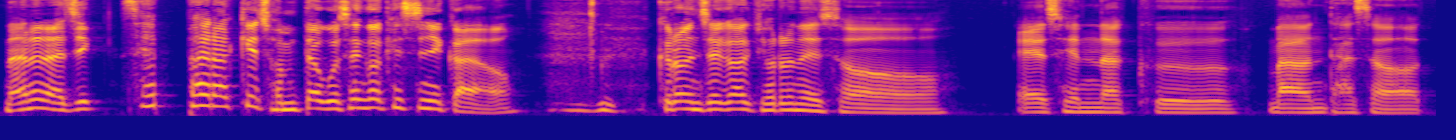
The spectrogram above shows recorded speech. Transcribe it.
나는 아직 새파랗게 젊다고 생각했으니까요. 그런 제가 결혼해서 애 셋 낳고 마흔다섯,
